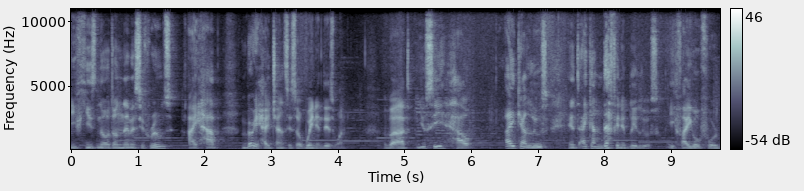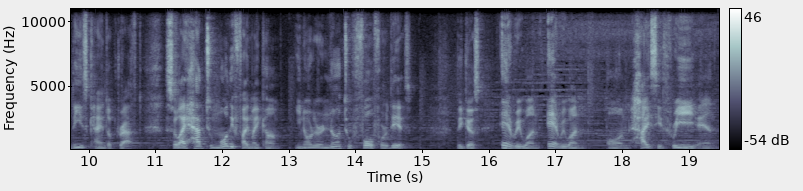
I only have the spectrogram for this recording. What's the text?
if he's not on Nemesis runes, I have very high chances of winning this one. But you see how I can lose and I can definitely lose if I go for this kind of draft. So I have to modify my comp in order not to fall for this. Because everyone, everyone on high C3 and,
